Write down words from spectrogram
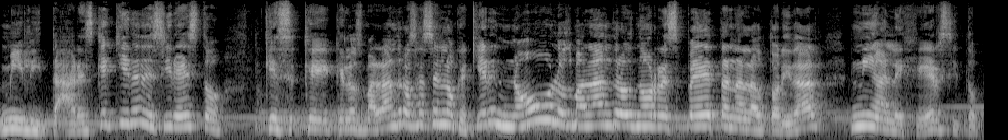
militares. ¿Qué quiere decir esto? Que, los malandros hacen lo que quieren. No, los malandros no respetan a la autoridad ni al ejército.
